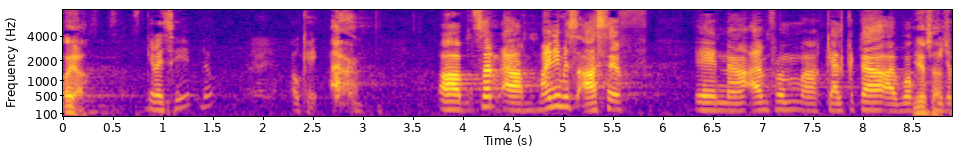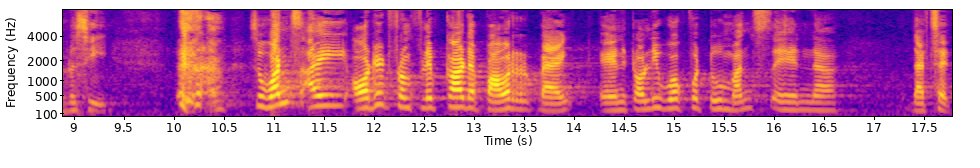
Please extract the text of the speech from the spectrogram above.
oh, yeah. Can I say it? No? Okay. um, sir, uh, my name is Asif, and uh, I'm from uh, Calcutta. I work Yes, with Asif. So once I ordered from Flipkart a power bank, and it only worked for two months, and uh, that's it.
